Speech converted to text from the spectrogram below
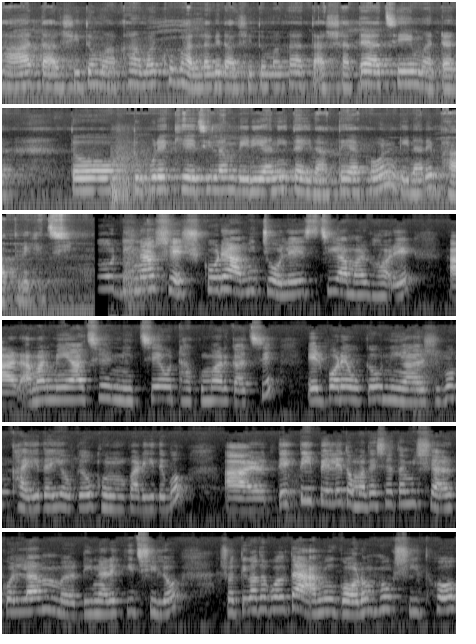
ভাত, ডাল মাখা। আমার খুব ভালো লাগে ডাল সিদ্ধ মাখা। আর তার সাথে আছে মাটন। তো দুপুরে খেয়েছিলাম বিরিয়ানি, তাই রাতে এখন ডিনারে ভাত রেখেছি। তো ডিনার শেষ করে আমি চলে এসেছি আমার ঘরে, আর আমার মেয়ে আছে নিচে, ও ঠাকুমার কাছে। এরপরে ওকেও নিয়ে আসব, খাইয়ে দাইয়ে ওকেও ঘুম পাড়িয়ে দেবো। আর দেখতেই পেলে তোমাদের সাথে আমি শেয়ার করলাম, ডিনারে কি ছিল। সত্যি কথা বলতে আমি গরম হোক, শীত হোক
